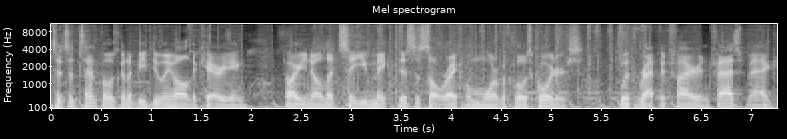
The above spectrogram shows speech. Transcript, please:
since the tempo is going to be doing all the carrying. Or, you know, let's say you make this assault rifle more of a close quarters with rapid fire and fast mag,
